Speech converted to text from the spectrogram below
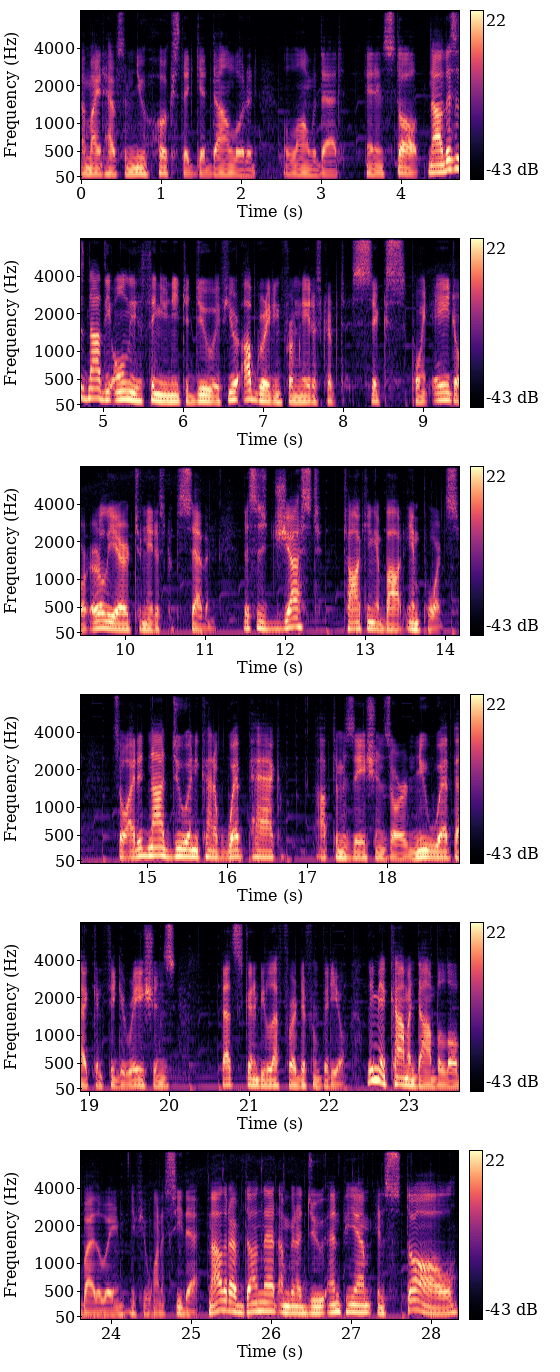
I might have some new hooks that get downloaded along with that. And installed. Now this is not the only thing you need to do if you're upgrading from NativeScript 6.8 or earlier to NativeScript 7. This is just talking about imports. So I did not do any kind of Webpack optimizations or new Webpack configurations. That's to be left for a different video. Leave me a comment down below, by the way, if you want to see that. Now that I've done that, I'm to do npm install,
